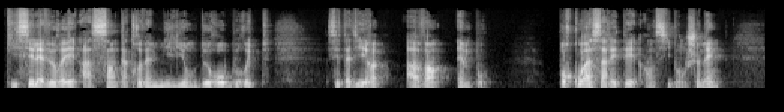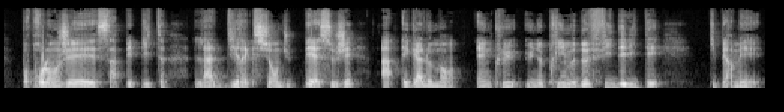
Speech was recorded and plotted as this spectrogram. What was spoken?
qui s'élèverait à 180 millions d'euros bruts, c'est-à-dire avant impôt. Pourquoi s'arrêter en si bon chemin? Pour prolonger sa pépite, la direction du PSG a également inclus une prime de fidélité qui permet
